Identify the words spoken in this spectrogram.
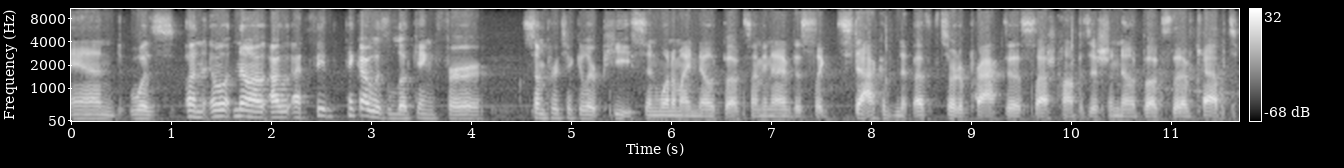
and was no, I I think I was looking for some particular piece in one of my notebooks. I mean, I have this like stack of, of sort of practice slash composition notebooks that I've kept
